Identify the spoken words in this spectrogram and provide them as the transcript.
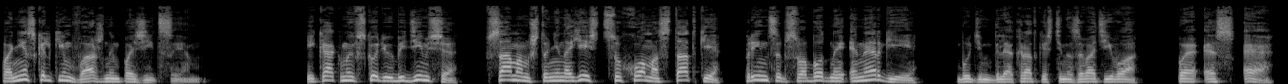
по нескольким важным позициям. И как мы вскоре убедимся, в самом что ни на есть сухом остатке принцип свободной энергии, будем для краткости называть его ПСЭ,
